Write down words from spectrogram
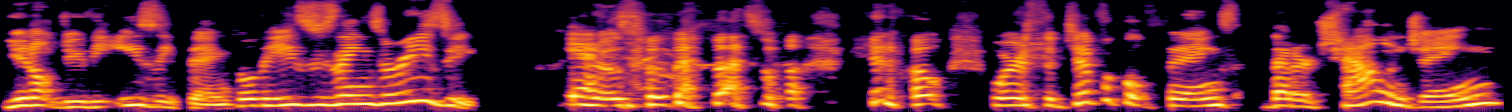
you don't do the easy things. Well, the easy things are easy. Yeah. You know, so that, that's what, you know, whereas the difficult things that are challenging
